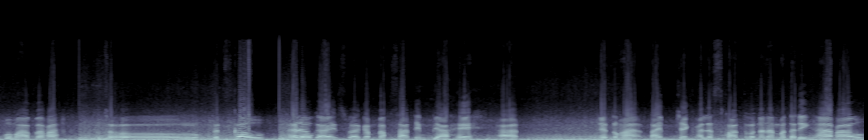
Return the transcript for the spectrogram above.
bumabara. So, let's go! Hello guys, welcome back sa ating biyahe. At eto nga, time check alas 4 na ng madaling araw.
